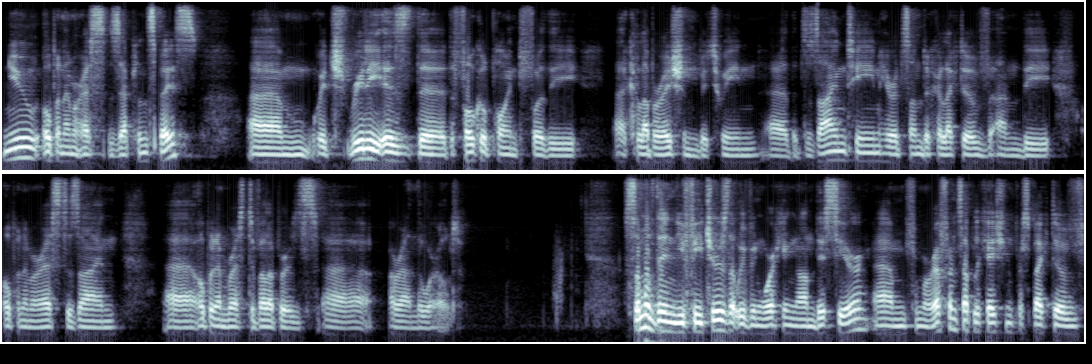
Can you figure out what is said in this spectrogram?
new OpenMRS Zeppelin space um, which really is the, the focal point for the uh, collaboration between uh, the design team here at Sunder Collective and the OpenMRS design, uh, OpenMRS developers uh, around the world. Some of the new features that we've been working on this year um, from a reference application perspective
